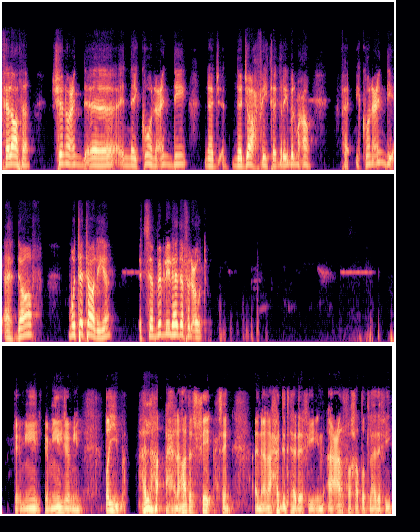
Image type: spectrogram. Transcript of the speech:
ثلاثة شنو عند آه انه يكون عندي نج... نجاح في تدريب المحامي فيكون عندي أهداف متتالية تسبب لي الهدف العود. جميل جميل جميل. طيب هل إحنا هذا الشيء حسين إن أنا أحدد هدفي إن أعرف أخطط لهدفي.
